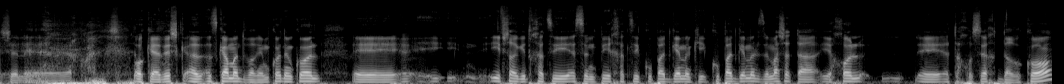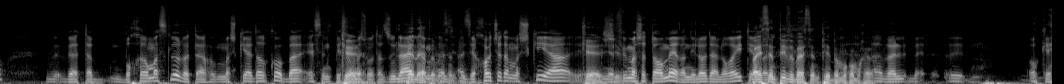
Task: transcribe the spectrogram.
של... אוקיי, אז יש אז, כמה דברים. קודם כל, אי- אפשר להגיד חצי S&P, חצי קופת גמל, כי קופת גמל זה מה שאתה יכול, אתה חוסך דרכו, ואתה בוחר מסלול ואתה משקיע דרכו ב-S&P כן, 500. אז אולי אתה, אז. אז יכול להיות שאתה משקיע, כן, לפי שבע. מה שאתה אומר, אני לא יודע, לא ראיתי. ב-S&P וב-S&P במקום אחר. אבל... אה, אוקיי.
